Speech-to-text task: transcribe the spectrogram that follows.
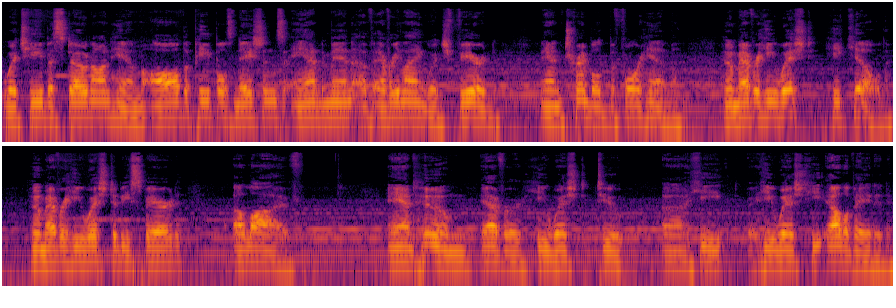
which he bestowed on him, all the peoples, nations, and men of every language feared and trembled before him. Whomever he wished, he killed. Whomever he wished to be spared, alive. And whomever he wished to, uh, he he wished he elevated,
